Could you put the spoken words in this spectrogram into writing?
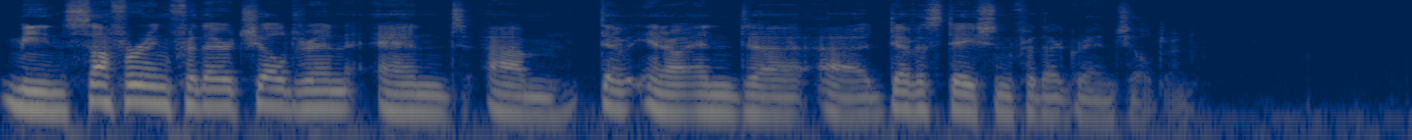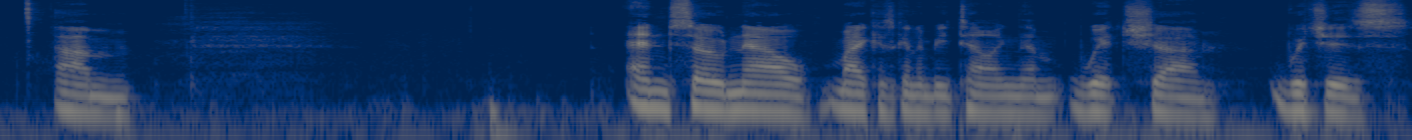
mean suffering for their children and um, de- you know and uh, uh, devastation for their grandchildren. Um, and so now Mike is going to be telling them which uh, which is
